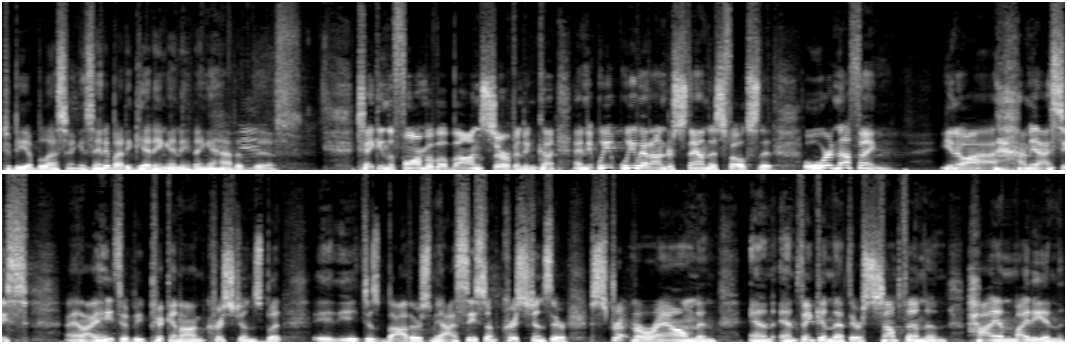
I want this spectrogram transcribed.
to be a blessing. Is anybody getting anything out of this? Taking the form of a bondservant and, and we, we got to understand this, folks, that we're nothing you know, I, I mean, I see, and I hate to be picking on Christians, but it, it, just bothers me. I see some Christians, they're strutting around and, and, and thinking that they're something and high and mighty, and,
